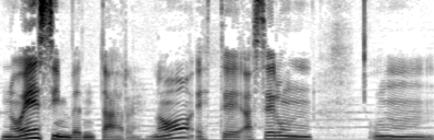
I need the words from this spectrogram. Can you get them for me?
no es inventar, ¿no? Este, hacer un, un,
